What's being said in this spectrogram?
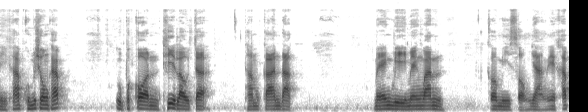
นี่ครับคุณผู้ชมครับ อุปกรณ์ที่เราจะทำการดักแมงบีแมงวันก็มีสองอย่างนี่ครับ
